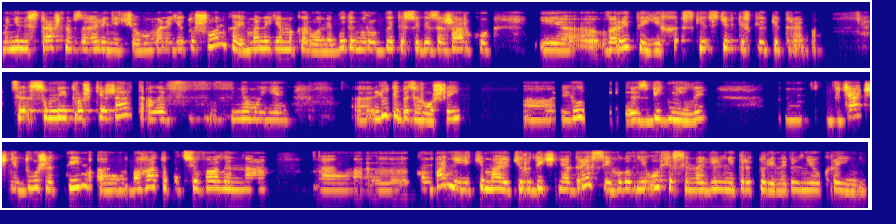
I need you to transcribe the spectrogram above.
мені не страшно взагалі нічого. У мене є тушонка і в мене є макарони. Будемо робити собі зажарку і е, варити їх стільки, скільки треба. Це сумний трошки жарт, але в, в ньому є Е, люди без грошей, люди збідніли, вдячні дуже тим, е, багато працювали на е, компанії, які мають юридичні адреси і головні офіси на вільній території, на вільній Україні.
